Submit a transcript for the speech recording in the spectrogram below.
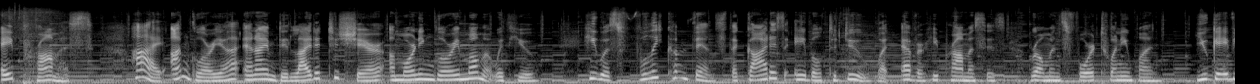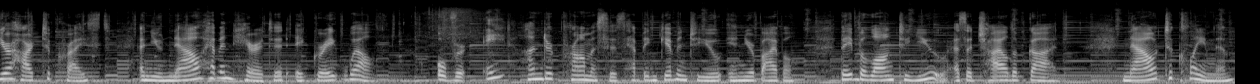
A promise. Hi, I'm Gloria, and I'm delighted to share a Morning Glory moment with you. He was fully convinced that God is able to do whatever he promises. Romans 4:21. You gave your heart to Christ, and you now have inherited a great wealth. Over 800 promises have been given to you in your Bible. They belong to you as a child of God. Now to claim them,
